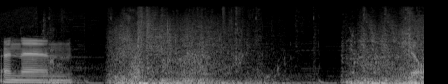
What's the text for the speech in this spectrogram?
And then... Kill.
